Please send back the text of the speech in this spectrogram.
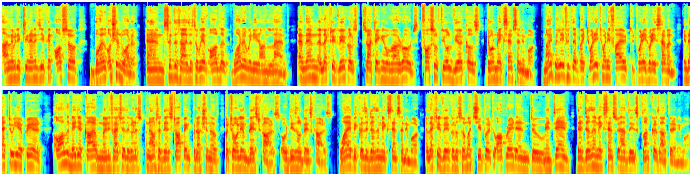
unlimited clean energy. You can also boil ocean water and synthesize it so we have all the water we need on land. And then electric vehicles start taking over our roads. Fossil fuel vehicles don't make sense anymore. My belief is that by 2025 to 2027, in that two year period, all the major car manufacturers are going to announce that they're stopping production of petroleum based cars or diesel based cars. Why? Because it doesn't make sense anymore. Electric vehicles are so much cheaper to operate and to maintain that it doesn't make sense to have these clunkers out there anymore.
